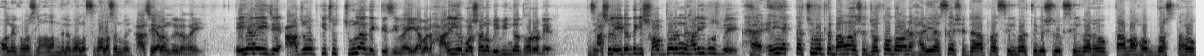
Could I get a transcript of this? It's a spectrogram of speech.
ওয়ালাইকুম আসসালাম আলহামদুলিল্লাহ ভালো আছি। ভালো আছেন ভাই? আছি আলহামদুলিল্লাহ ভাই। এইখানে এই যে আজব কিছু চুলা দেখতেছি ভাই আবার হাড়িও বসানো বিভিন্ন ধরনের। আসলে এটাতে কি সব ধরনের হাড়ি বসবে? হ্যাঁ এই একটা চুলাতে বাংলাদেশে যত ধরনের হাড়ি আছে সেটা আপনার সিলভার থেকে শুরু সিলভার হোক তামা হোক দস্তা হোক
